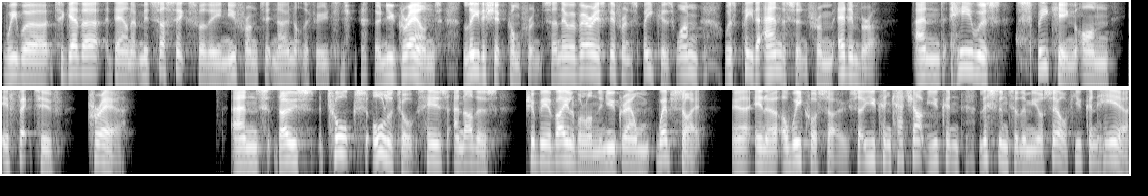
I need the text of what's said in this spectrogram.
we were together down at Mid Sussex for the New Frontier, no, not the, the New Ground Leadership Conference. And there were various different speakers. One was Peter Anderson from Edinburgh, and he was speaking on effective prayer. And those talks, all the talks, his and others, should be available on the New Ground website uh, in a, a, week or so. So you can catch up, you can listen to them yourself, you can hear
